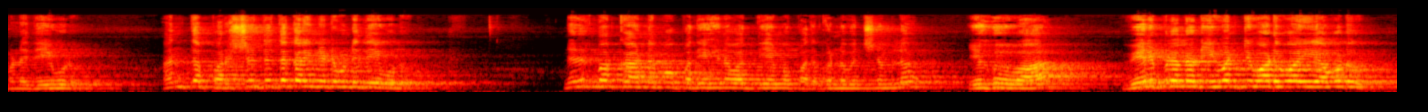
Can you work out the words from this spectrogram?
మన దేవుడు అంత పరిశుద్ధత కలిగినటువంటి దేవుడు. నిర్మకాండము పదిహేనవ అధ్యాయము పదకొండవ వచనంలో యహోవా వేరుపులలో నీ వంటి వాడు ఎవడు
